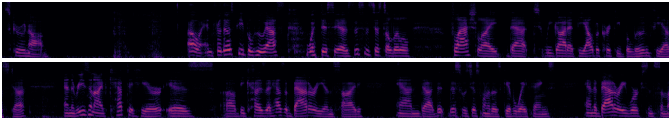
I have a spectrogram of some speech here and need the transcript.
screw knob. Oh, and for those people who asked what this is, this is just a little flashlight that we got at the Albuquerque Balloon Fiesta. And the reason I've kept it here is uh, because it has a battery inside. And uh, th this was just one of those giveaway things. And the battery works in some,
